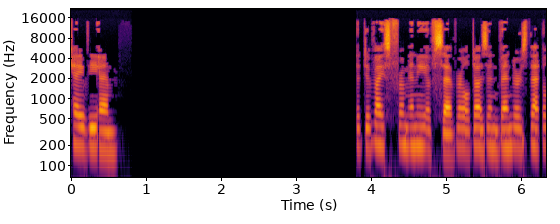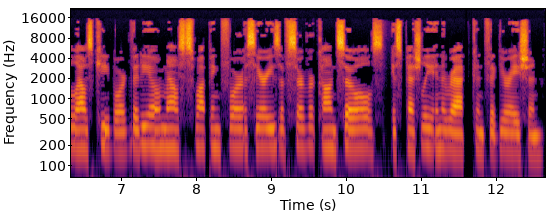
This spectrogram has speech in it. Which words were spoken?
KVM A device from any of several dozen vendors that allows keyboard video mouse swapping for a series of server consoles, especially in a rack configuration.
